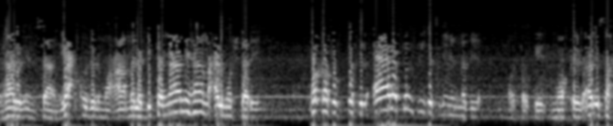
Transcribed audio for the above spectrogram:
هذا الإنسان يأخذ المعاملة بتمامها مع المشتري. فقط الطفل آلة في تسليم المبيع والتوكيد الموكل الآلي صح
